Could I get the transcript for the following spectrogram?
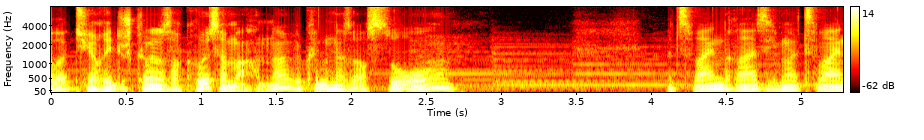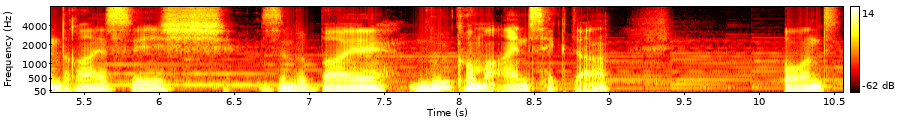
Aber theoretisch können wir das auch größer machen. Ne? Wir könnten das auch so. Mit 32 mal 32 sind wir bei 0,1 Hektar. Und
